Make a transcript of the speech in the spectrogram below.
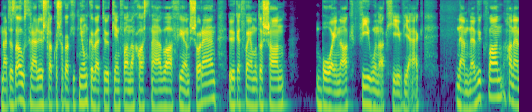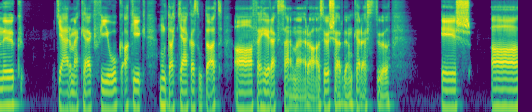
mert az ausztrál őslakosok, akik nyomkövetőként vannak használva a film során, őket folyamatosan bolynak, fiúnak hívják. Nem nevük van, hanem ők gyermekek, fiúk, akik mutatják az utat a fehérek számára az őserdőn keresztül. És a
